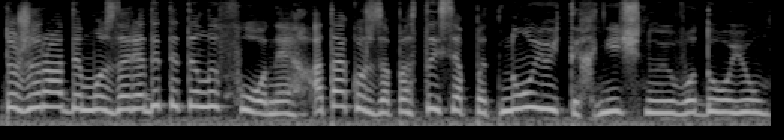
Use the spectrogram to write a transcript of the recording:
Тож радимо зарядити телефони, а також запастися питною й технічною водою.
